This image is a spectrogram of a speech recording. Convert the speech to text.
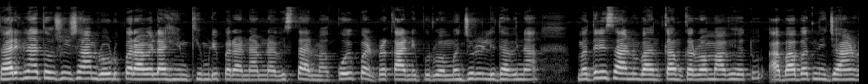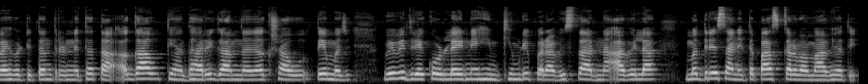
ધારીના તુલસીશામ રોડ ઉપર આવેલા હિમખીમડીપરા નામના વિસ્તારમાં કોઈપણ પ્રકારની પૂર્વ મંજૂરી લીધા વિના મદ્રેસાનું બાંધકામ કરવામાં આવ્યું હતું. આ બાબતની જાણ વહીવટીતંત્રને થતાં અગાઉ ત્યાં ધારી ગામના નકશાઓ તેમજ વિવિધ રેકોર્ડ લઈને હિમખીમડીપરા વિસ્તારના આવેલા મદ્રેસાની તપાસ કરવામાં આવી હતી.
